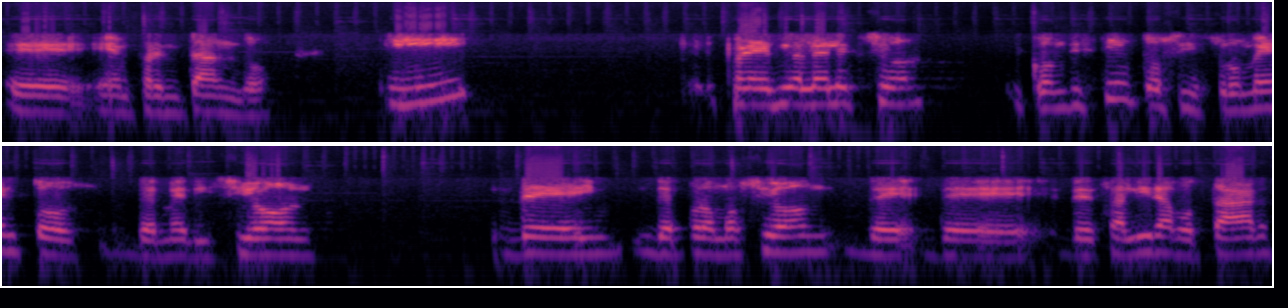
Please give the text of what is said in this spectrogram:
eh, enfrentando. Y previo a la elección, con distintos instrumentos de medición, de, promoción, de, de, salir a votar,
